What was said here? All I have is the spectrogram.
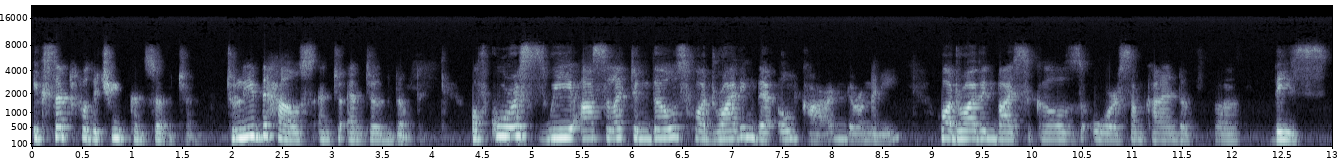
except for the chief conservator, to leave the house and to enter the building. Of course, we are selecting those who are driving their own car, and there are many, who are driving bicycles or some kind of uh, these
